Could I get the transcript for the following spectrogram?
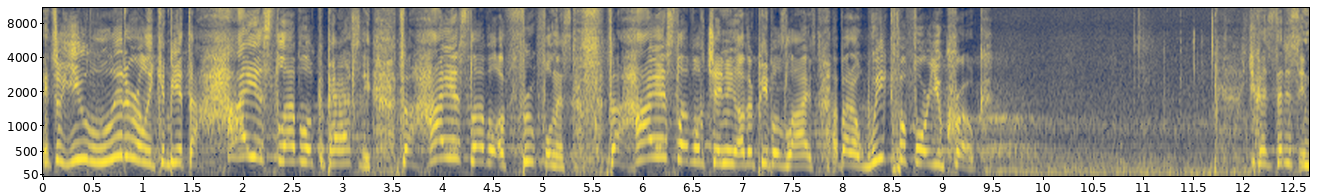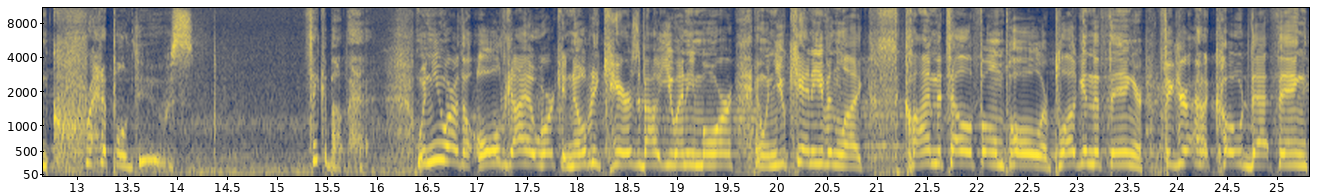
And so you literally can be at the highest level of capacity, the highest level of fruitfulness, the highest level of changing other people's lives about a week before before you croak. You guys, that is incredible news. Think about that. When you are the old guy at work and nobody cares about you anymore, and when you can't even like climb the telephone pole or plug in the thing or figure out how to code that thing,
